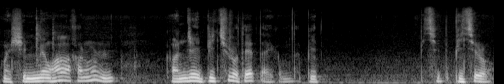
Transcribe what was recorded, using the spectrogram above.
뭐 신명화 하는 건 완전히 빛으로 됐다 이겁니다. 빛, 빛이, 빛으로.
